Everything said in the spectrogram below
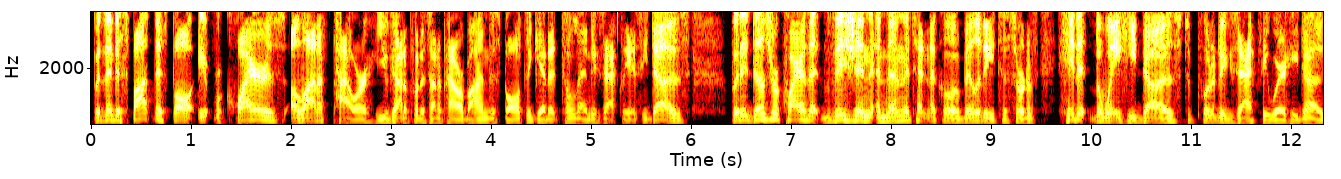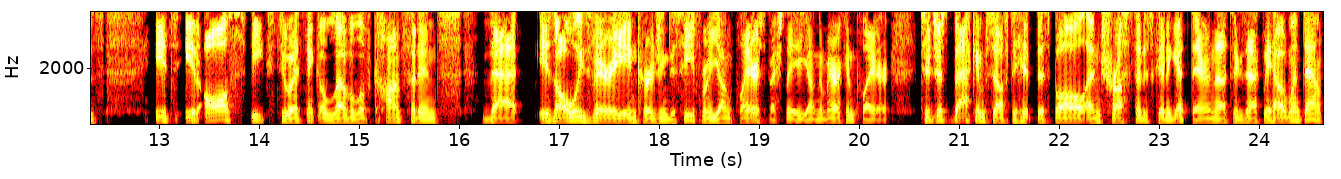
But then to spot this ball, it requires a lot of power. You got to put a ton of power behind this ball to get it to land exactly as he does. But it does require that vision and then the technical ability to sort of hit it the way he does to put it exactly where he does it's, it all speaks to, I think, a level of confidence that is always very encouraging to see from a young player, especially a young American player, to just back himself to hit this ball and trust that it's going to get there. And that's exactly how it went down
